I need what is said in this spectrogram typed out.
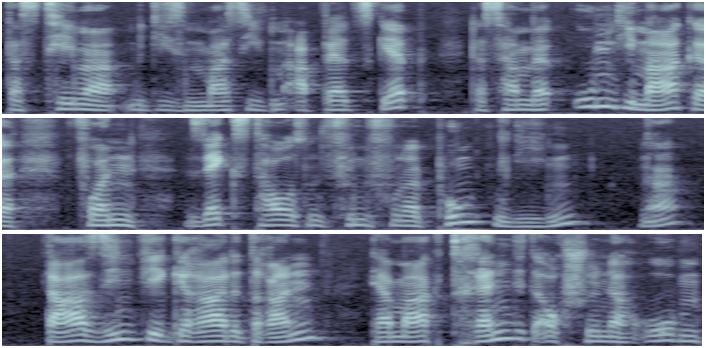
das Thema mit diesem massiven Abwärtsgap. Das haben wir um die Marke von 6500 Punkten liegen. Ne? Da sind wir gerade dran. Der Markt trendet auch schön nach oben.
